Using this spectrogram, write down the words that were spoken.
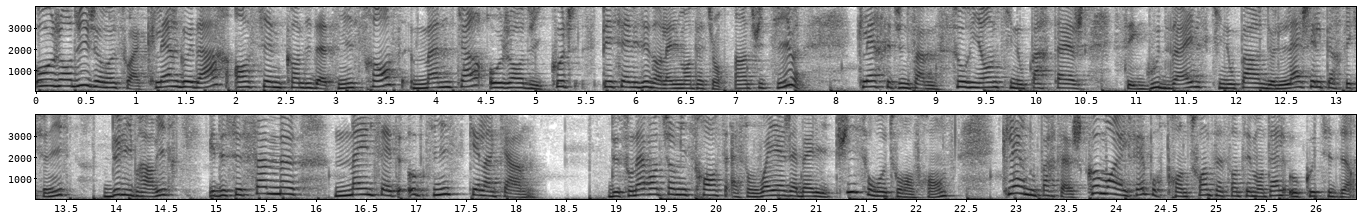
Aujourd'hui, je reçois Claire Godard, ancienne candidate Miss France, mannequin, aujourd'hui coach spécialisée dans l'alimentation intuitive Claire, c'est une femme souriante qui nous partage ses good vibes, qui nous parle de lâcher le perfectionnisme, de libre arbitre et de ce fameux mindset optimiste qu'elle incarne. De son aventure Miss France à son voyage à Bali puis son retour en France, Claire nous partage comment elle fait pour prendre soin de sa santé mentale au quotidien.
